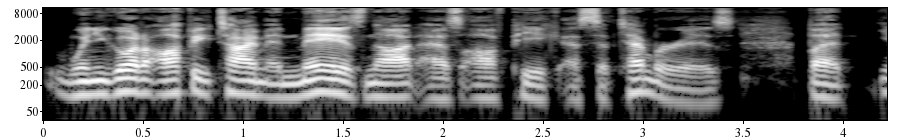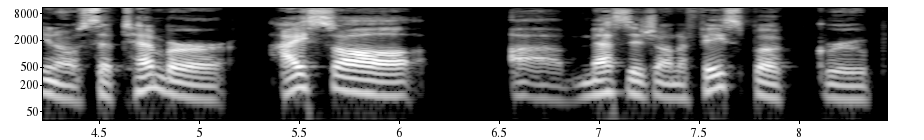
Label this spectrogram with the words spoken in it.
when you go to off peak time, and May is not as off peak as September is, but, you know, September, I saw a message on a Facebook group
